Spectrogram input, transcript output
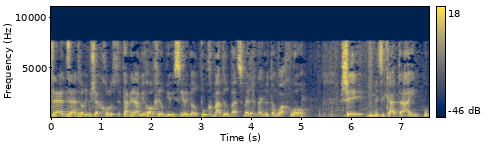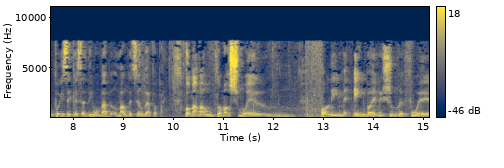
זה, זה הדברים שהכחול עושה. תניא נמי הוכר ביוסי יאמר פוך מעביר בעס מלך, דהיינו את הרוח רו, שמזיקה את העין, הוא פויסק הסדים ומר בסיר באף אפיים. ואומר מרות כלומר שמואל, עולים אין בהם משום רפואה,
